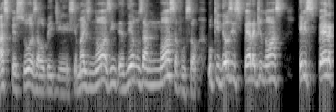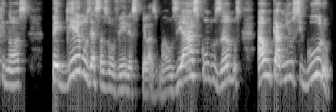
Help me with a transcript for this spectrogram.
às pessoas a obediência, mas nós entendemos a nossa função, o que Deus espera de nós. Ele espera que nós peguemos essas ovelhas pelas mãos e as conduzamos a um caminho seguro,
